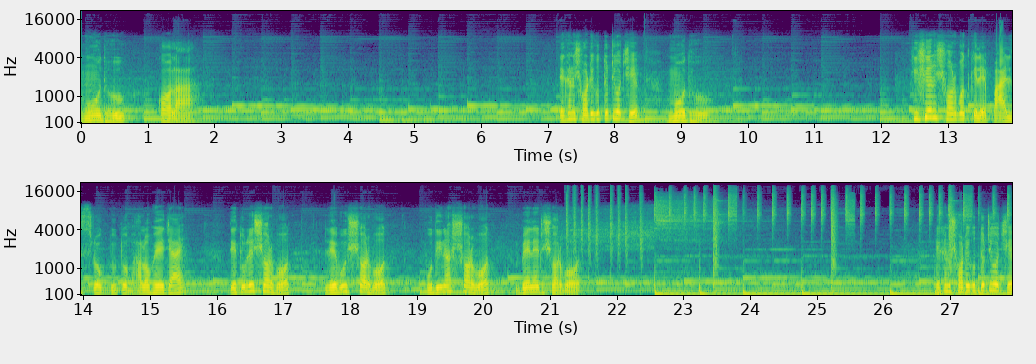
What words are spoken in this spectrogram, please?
মধু, কলা। এখানে সঠিক উত্তরটি হচ্ছে মধু। কিসের শরবত খেলে পাইলস রোগ দ্রুত ভালো হয়ে যায়? তেঁতুলের শরবত, লেবুর শরবত, পুদিনার শরবত, বেলের শরবত। এখানে সঠিক উত্তরটি হচ্ছে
